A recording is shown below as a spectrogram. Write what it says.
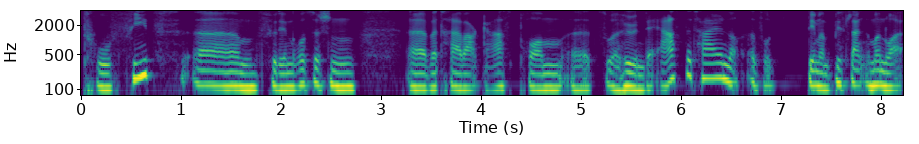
Profit ähm, für den russischen äh, Betreiber Gazprom äh, zu erhöhen. Der erste Teil, also den man bislang immer nur,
